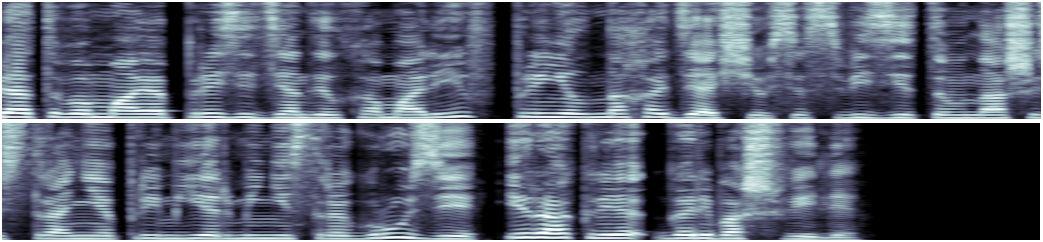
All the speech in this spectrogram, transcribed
5 мая президент Илхам Алиев принял находящегося с визитом в нашей стране премьер-министра Грузии Ираклия Гарибашвили.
